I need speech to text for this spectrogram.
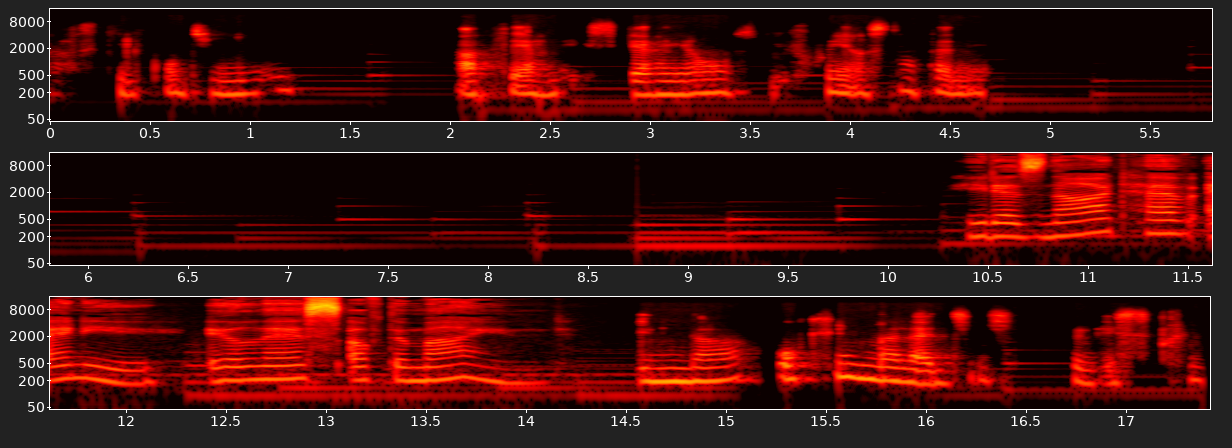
parce qu'il continue à faire l'expérience du fruit instantané. He does not have any illness of the mind. Il n'a aucune maladie de l'esprit.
